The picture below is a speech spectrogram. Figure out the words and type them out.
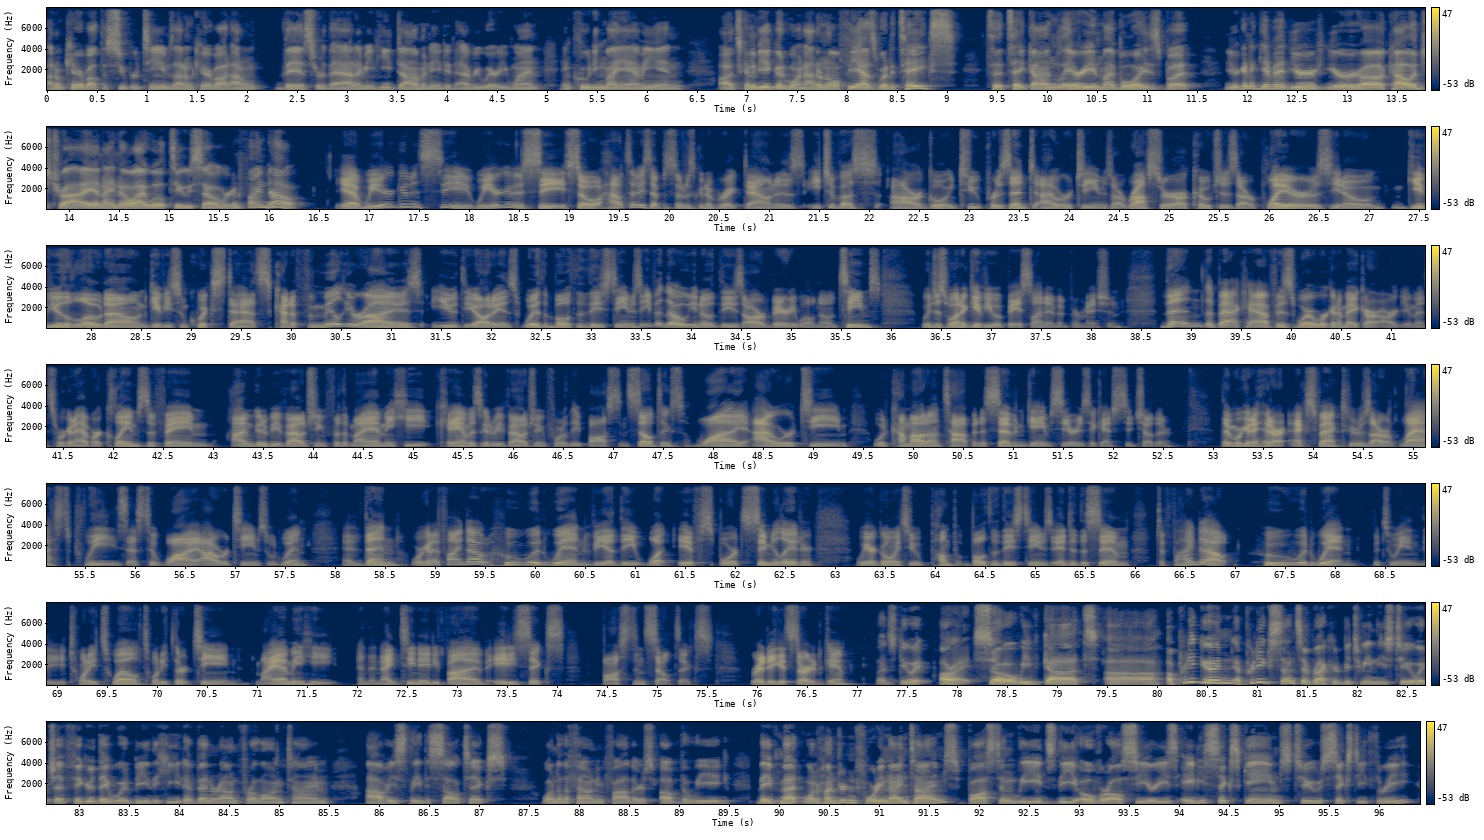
I don't care about the super teams. I don't care about I don't this or that. I mean, he dominated everywhere he went, including Miami, and uh, it's going to be a good one. I don't know if he has what it takes to take on Larry and my boys, but you're to give it your your uh, college try, and I know I will too. So we're to find out. Yeah, we are going to see. We are going to see. So, how today's episode is going to break down is each of us are going to present our teams, our roster, our coaches, our players, you know, give you the lowdown, give you some quick stats, kind of familiarize you, the audience, with both of these teams, even though, you know, these are very well known teams. We just want to give you a baseline of information. Then the back half is where we're going to make our arguments. We're going to have our claims to fame. I'm going to be vouching for the Miami Heat. Cam is going to be vouching for the Boston Celtics. Why our team would come out on top in a seven game series against each other. Then we're going to hit our X factors, our last pleas as to why our teams would win. And then we're going to find out who would win via the What If Sports Simulator. We are going to pump both of these teams into the sim to find out who would win between the 2012 2013 Miami Heat and the 1985 86 Boston Celtics. Ready to get started, Cam? Let's do it. All right, so we've got uh, a pretty good, a pretty extensive record between these two, which I figured they would be. The Heat have been around for a long time. Obviously, the Celtics, one of the founding fathers of the league. They've met 149 times. Boston leads the overall series 86 games to 63.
